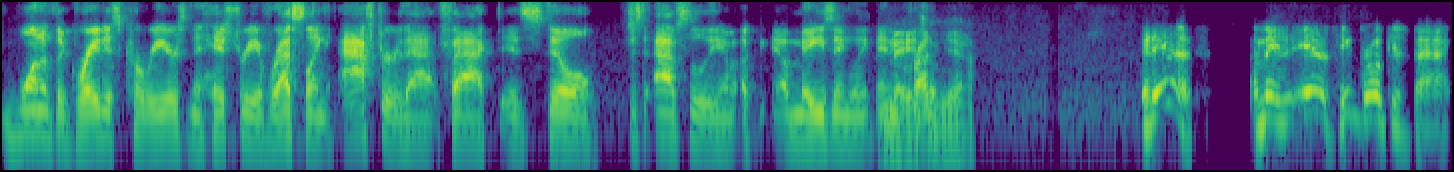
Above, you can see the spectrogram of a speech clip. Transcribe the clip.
one of the greatest careers in the history of wrestling after that fact is still just absolutely amazingly Amazing, incredible. Yeah. It is. I mean, it is. He broke his back,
